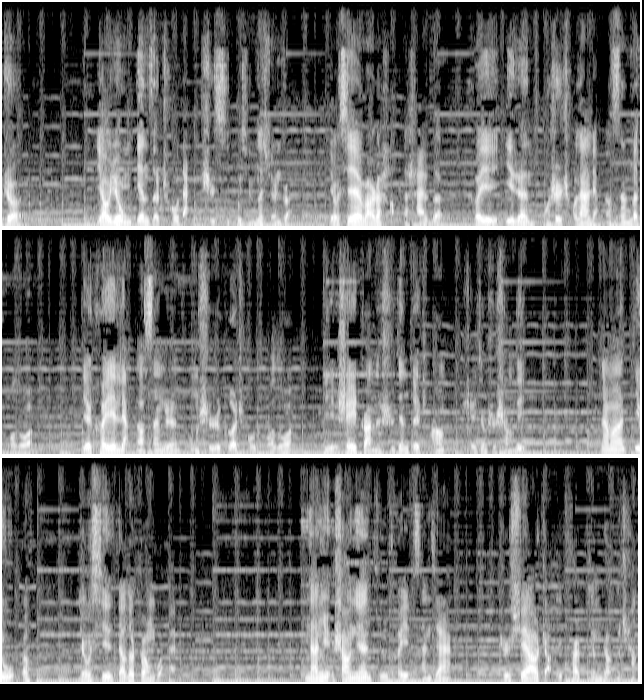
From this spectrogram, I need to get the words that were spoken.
者要用鞭子抽打，使其不停地旋转。有些玩得好的孩子，可以一人同时抽打两到三个陀螺，也可以两到三个人同时各抽陀螺，比谁转的时间最长，谁就是胜利。那么第五个游戏叫做转拐，男女少年均可以参加。只需要找一块平整的场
